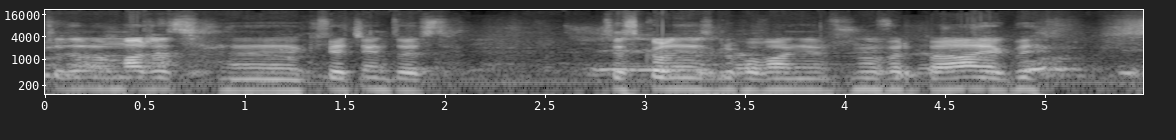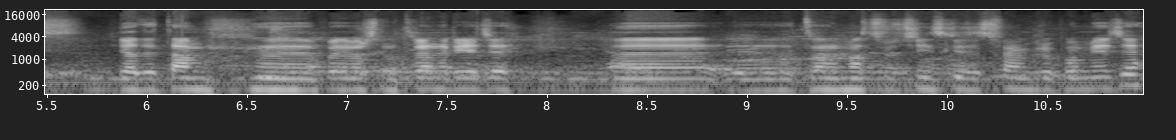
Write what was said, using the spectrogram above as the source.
przede mną marzec, kwiecień to jest, to jest kolejne zgrupowanie w RPA. Jakby jadę tam, ponieważ no, trener jedzie, trener Mastruciński ze swoją grupą jedzie.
